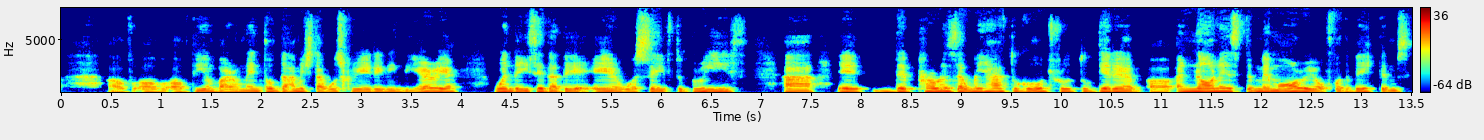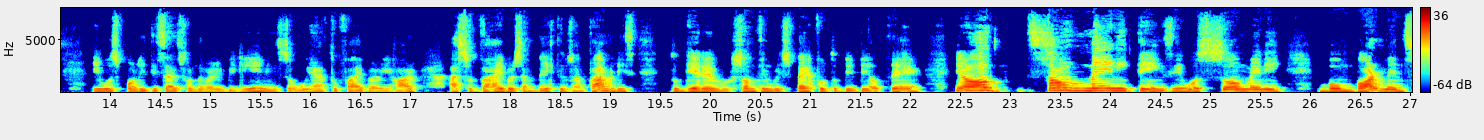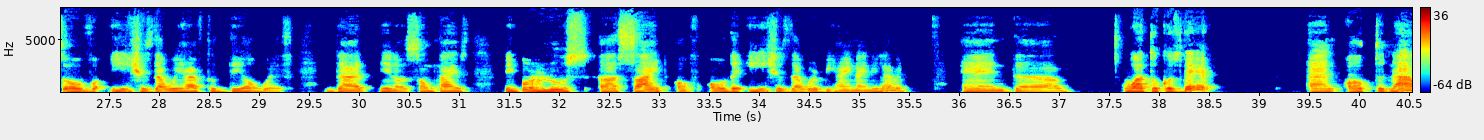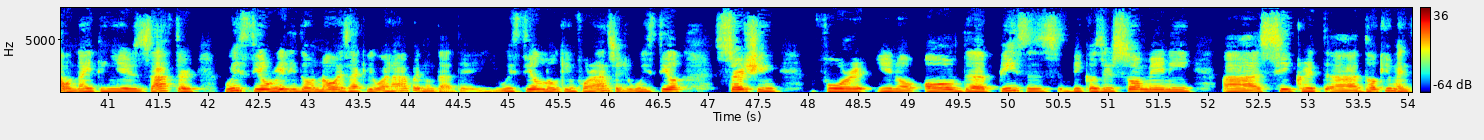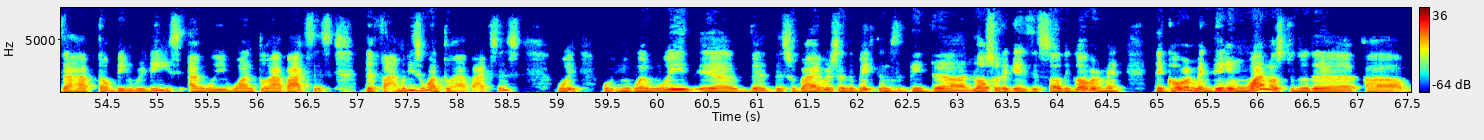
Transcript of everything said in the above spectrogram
of, of of the environmental damage that was created in the area when they said that the air was safe to breathe. Uh, it, the problems that we have to go through to get a, an honest memorial for the victims, it was politicized from the very beginning. So we have to fight very hard as survivors and victims and families to get a, something respectful to be built there. You know, so many things. It was so many bombardments of issues that we have to deal with that, you know, sometimes people lose uh, sight of all the issues that were behind 9 11 and uh, what took us there. And up to now, 19 years after, we still really don't know exactly what happened on that day. We're still looking for answers. We're still searching for you know all the pieces because there's so many uh, secret uh, documents that have not been released, and we want to have access. The families want to have access. We, when we, uh, the, the survivors and the victims, did the lawsuit against the Saudi government, the government didn't want us to do the uh,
